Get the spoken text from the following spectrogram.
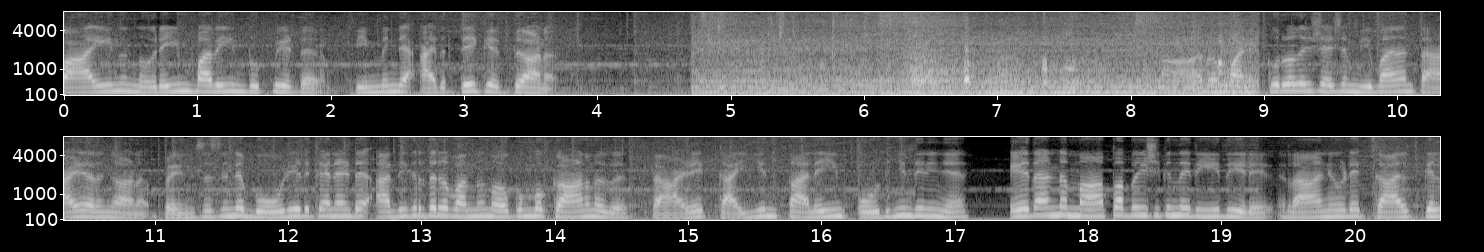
വായിൽ നിന്ന് നുരയും പതയും തുപ്പിയിട്ട് പിമ്മിന്റെ അടുത്തേക്ക് എത്തുകയാണ്. ആറ് മണിക്കൂറുകൾക്ക് ശേഷം വിമാനം താഴെ ഇറങ്ങുകയാണ്. പ്രിൻസസിന്റെ ബോഡി എടുക്കാനായിട്ട് അധികൃതർ വന്ന് നോക്കുമ്പോൾ കാണുന്നത് താഴെ കൈയും തലയും ഒടിഞ്ഞു തിരിഞ്ഞ് ഏതാണ്ട് മാപ്പ് അപേക്ഷിക്കുന്ന രീതിയിൽ റാണിയുടെ കാൽക്കൽ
